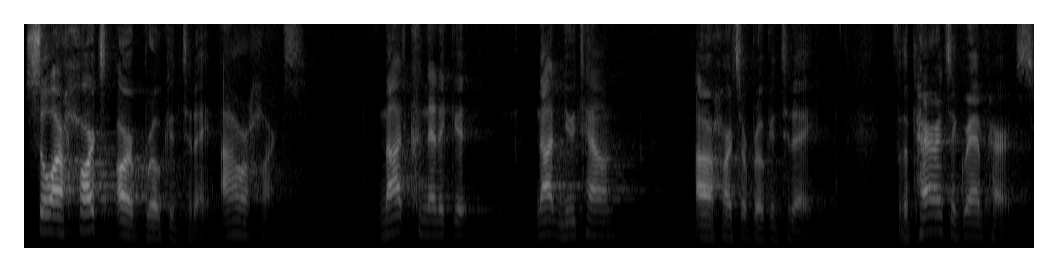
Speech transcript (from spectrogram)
So our hearts are broken today. Our hearts. Not Connecticut, not Newtown. Our hearts are broken today. For the parents and grandparents,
